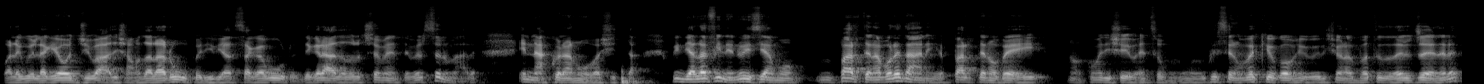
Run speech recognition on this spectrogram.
quale quella che oggi va diciamo dalla rupe di Piazza Cavour, degrada dolcemente verso il mare e nacque la nuova città. Quindi alla fine noi siamo parte napoletani e parte nopei No, come diceva, insomma, questo era un vecchio comico che diceva una battuta del genere.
